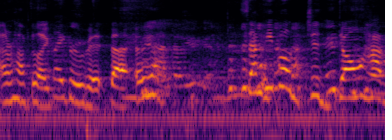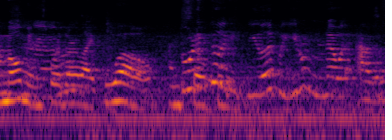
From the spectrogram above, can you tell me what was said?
i don't have to like, Like- prove it that oh Yeah. No, you're good. some people just It's don't so have moments true. where they're like, "Whoa, I'm But what so if you pretty." like feel it, but you don't know it as a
